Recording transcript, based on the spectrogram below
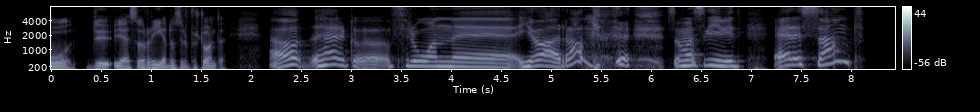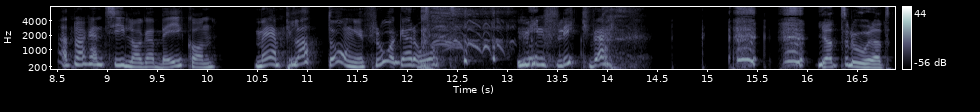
Åh, du, jag är så redo så du förstår inte. Ja, det här är från eh, Göran som har skrivit Är det sant att man kan tillaga bacon med en plattång? Frågar åt min flickvän. Jag tror att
